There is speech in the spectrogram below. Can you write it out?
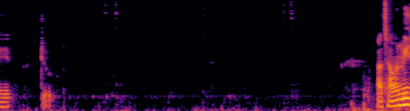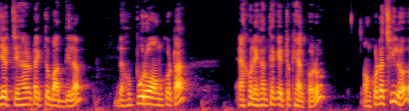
একটু। আচ্ছা আমার নিজের চেহারাটা একটু বাদ দিলাম। দেখো, পুরো অঙ্কটা, এখন এখান থেকে একটু খেয়াল করো। অঙ্কটা ছিল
